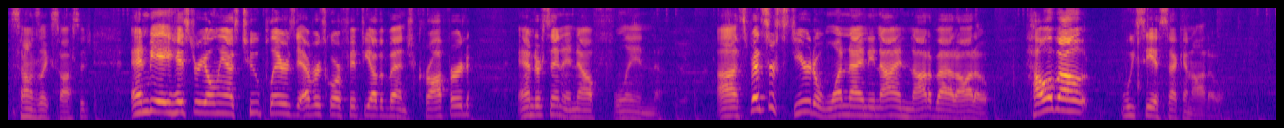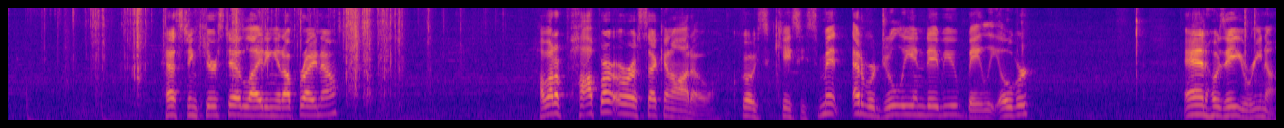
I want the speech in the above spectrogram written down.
Sounds like sausage. NBA history only has two players to ever score 50 on the bench. Crawford, Anderson, and now Flynn. Uh, Spencer Steer to 199. Not a bad auto. How about we see a second auto? Heston Kjerstad lighting it up right now. How about a popper or a second auto? Casey Smith, Edouard Julien debut, Bailey Ober, and Jose Urena.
